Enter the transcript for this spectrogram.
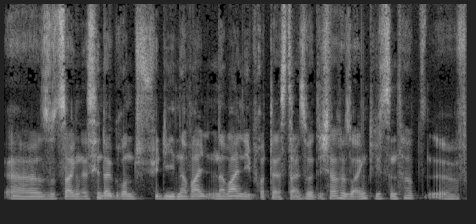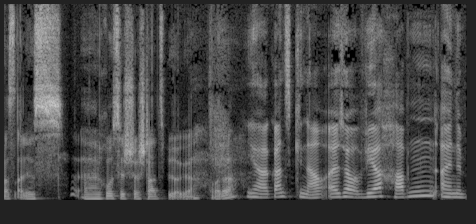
äh, sozusagen als Hintergrund für die Nawalny-Proteste. Also ich dachte so eigentlich sind halt, äh, fast alles äh, russische Staatsbürger, oder? Ja, ganz genau. Also wir haben eine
